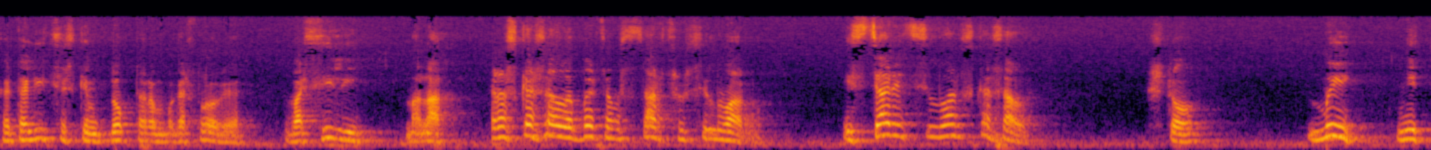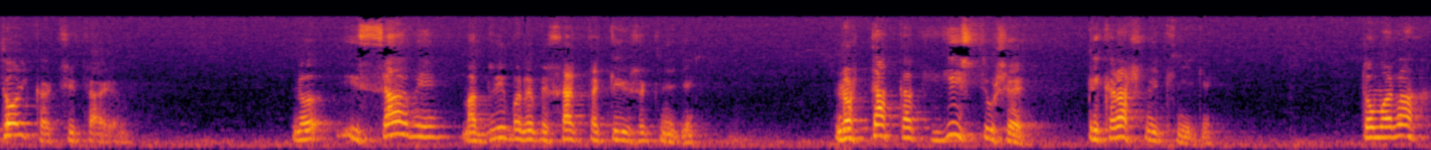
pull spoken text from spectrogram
католическим доктором богословия Василий Монах, рассказал об этом старцу Силвану. И старец Силван сказал, что мы не только читаем, но и сами могли бы написать такие же книги. Но так как есть уже прекрасные книги, то монах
